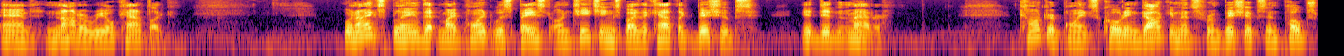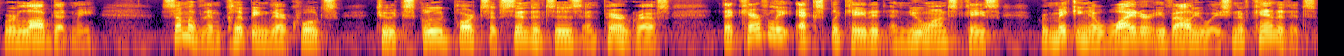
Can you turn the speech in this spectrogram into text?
and not a real Catholic. When I explained that my point was based on teachings by the Catholic bishops, it didn't matter. Counterpoints quoting documents from bishops and popes were lobbed at me, some of them clipping their quotes to exclude parts of sentences and paragraphs that carefully explicated a nuanced case for making a wider evaluation of candidates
